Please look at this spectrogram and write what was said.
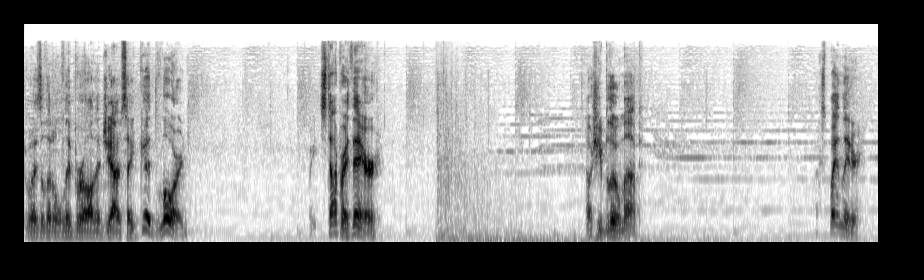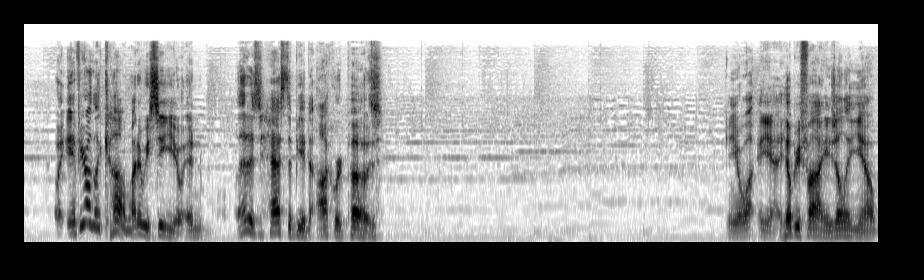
was a little liberal on the job. It's like, good lord. Wait, stop right there. Oh, she blew him up. I'll explain later. If you're on the com, why do we see you? And that is has to be an awkward pose. Can you walk? Yeah, he'll be fine. He's only, you know...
